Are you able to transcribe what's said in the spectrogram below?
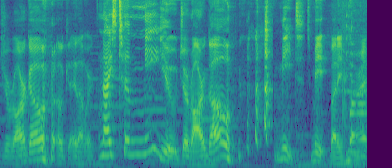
Gerargo? okay, that works. Nice to meet you, Gerargo. meat. It's meat, buddy. All right.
